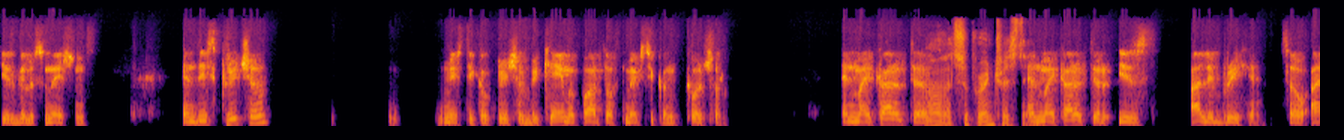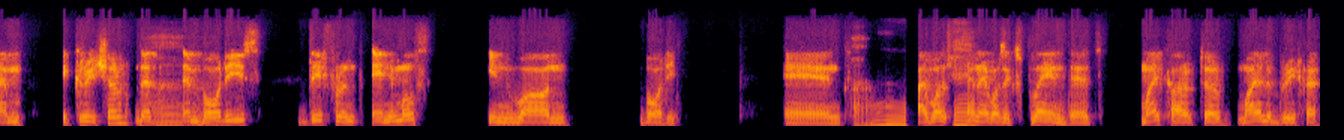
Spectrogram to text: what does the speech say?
his hallucinations. And this creature, mystical creature, became a part of Mexican culture. And my character, Oh, that's super interesting. and my character is alebrije. So I'm a creature that Ah. embodies different animals in one body. And Ah, I was and I was explained that my character, my alebrije,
